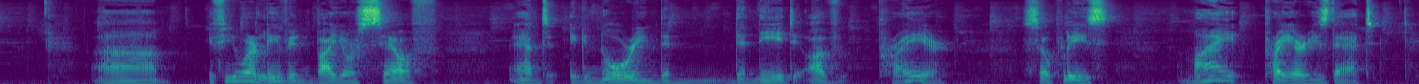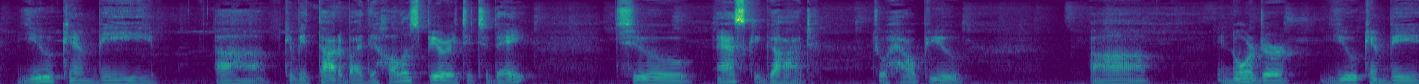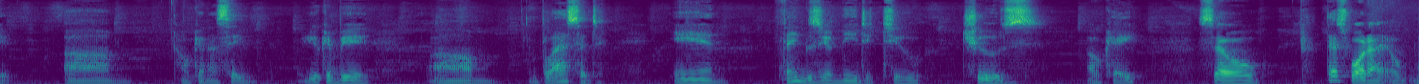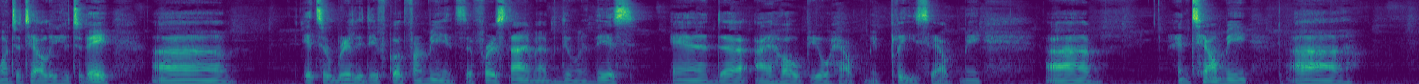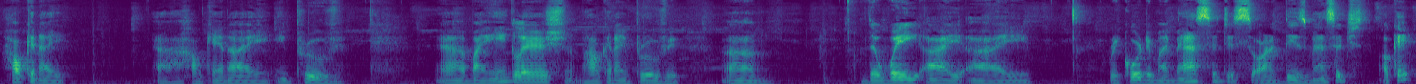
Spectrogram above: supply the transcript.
uh, if you are living by yourself and ignoring the, the need of prayer, so please, my prayer is that you can be uh, can be taught by the Holy Spirit today to ask God to help you uh, in order you can be um, how can I say, you can be um, blessed in things you need to choose. Okay, so that's what I want to tell you today. Uh, it's really difficult for me. It's the first time I'm doing this, and uh, I hope you help me. Please help me uh, and tell me uh, how can I Uh, how can I improve uh, my English? How can I improve um, the way I, I recorded my messages or these messages? Okay.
